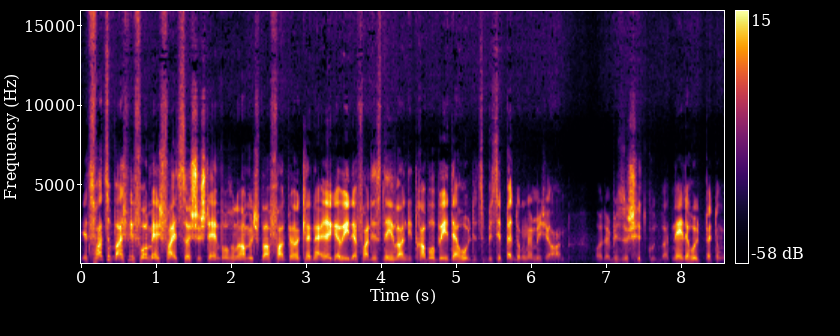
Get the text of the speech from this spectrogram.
Jetzt fahrt zum Beispiel vor mir, ich fahre jetzt durch den Steinbruch und Rammelspach, fahrt mir ein kleiner LKW, der fährt jetzt neben an die Trabobe, der holt jetzt ein bisschen Beton nämlich an. Oder ein bisschen Shitgut was. Ne, der holt Beton.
